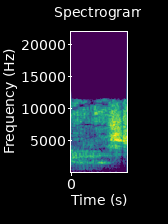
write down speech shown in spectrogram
got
